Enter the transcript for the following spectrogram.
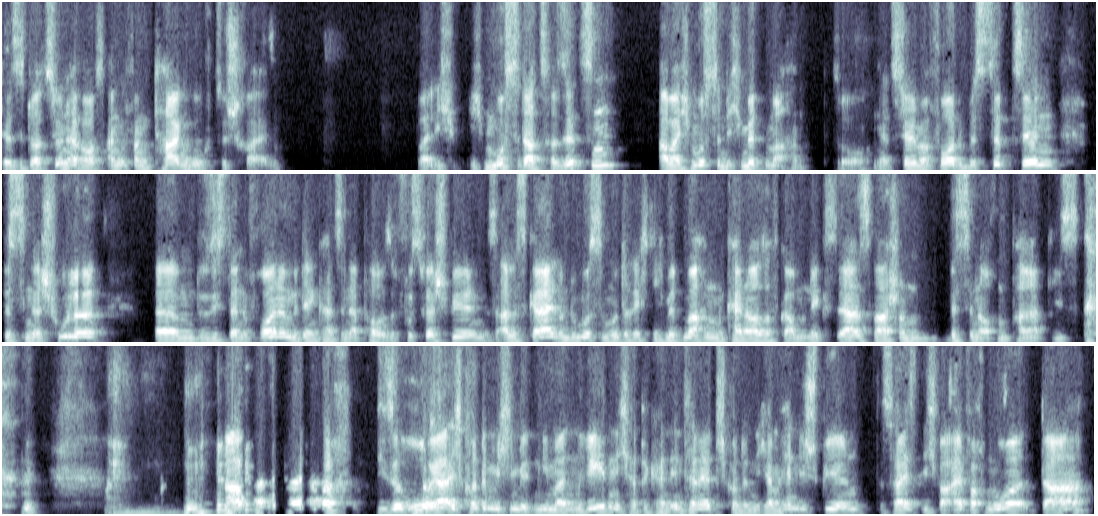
der Situation heraus angefangen, Tagebuch zu schreiben. Weil ich, ich musste da zwar sitzen, aber ich musste nicht mitmachen. So, und jetzt stell dir mal vor, du bist 17, bist in der Schule, ähm, du siehst deine Freunde, mit denen kannst du in der Pause Fußball spielen, ist alles geil und du musst im Unterricht nicht mitmachen und keine Hausaufgaben und nichts. Ja, es war schon ein bisschen auch ein Paradies. aber einfach diese Ruhe, ja, ich konnte mich mit niemandem reden, ich hatte kein Internet, ich konnte nicht am Handy spielen. Das heißt, ich war einfach nur da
